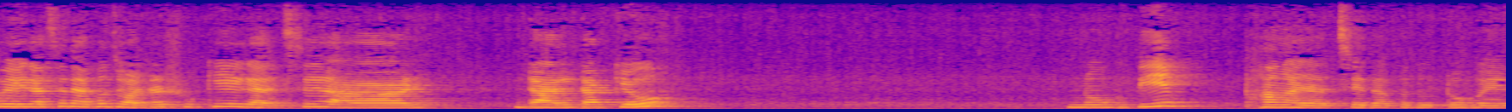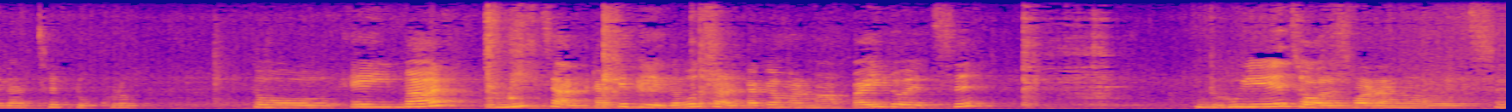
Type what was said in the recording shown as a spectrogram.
হয়ে গেছে, দেখো জলটা শুকিয়ে গেছে, আর ডালটাকেও নখ দিয়ে ভাঙা যাচ্ছে, দেখো দুটো হয়ে গেছে টুকরো। তো এইবার আমি চালটাকে দিয়ে দেবো। চালটাকে আমার মাপাই রয়েছে। ধুয়ে জল ভরানো রয়েছে,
